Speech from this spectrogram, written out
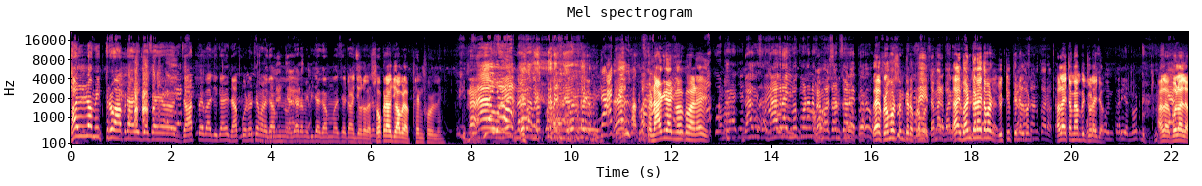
હલો મિત્રો આપણે આવી ગયા છે જાપે બાજુ. ક્યાંય જાપો નથી અમારા ગામનો. યાર અમે બીજા ગામમાં છે ત્યાં જો છોકરાઓ જો આપણે ફેન ફોડ લઈને નાગરાજ મકવાણ એ નાગરાજ મકવાણા પ્રમોશન કરો એ પ્રમોશન કરો પ્રમોશન તમારે બંધ એ બંધ કરાય તમારું યુટ્યુબ ચેનલ બંધ હલાય તમે આમ જોડાઈ જાઓ હાલો બોલો હાલો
